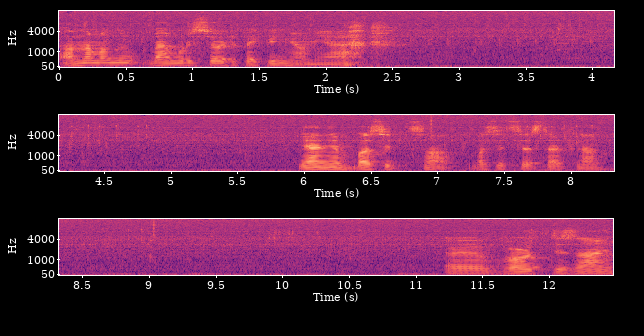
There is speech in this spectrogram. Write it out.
Anlamadım. Ben bu research'ı pek bilmiyorum ya. yani basit basit sesler falan. Ee, world design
